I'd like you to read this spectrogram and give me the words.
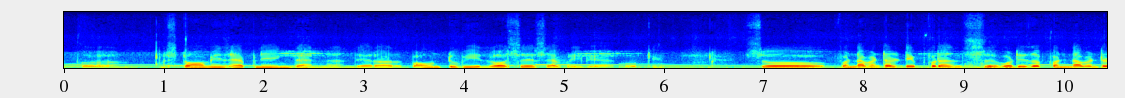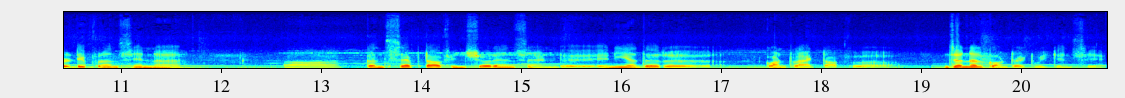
if storm is happening, then there are bound to be losses everywhere. Okay. So, fundamental difference. what is the fundamental difference in concept of insurance and uh, any other uh, contract of uh, general contract we can say.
